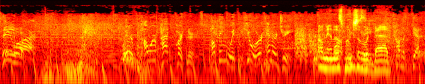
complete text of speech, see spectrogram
Teamwork. They're power-packed partners, pumping with pure energy. Oh man, those punches look bad. Come and get it.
